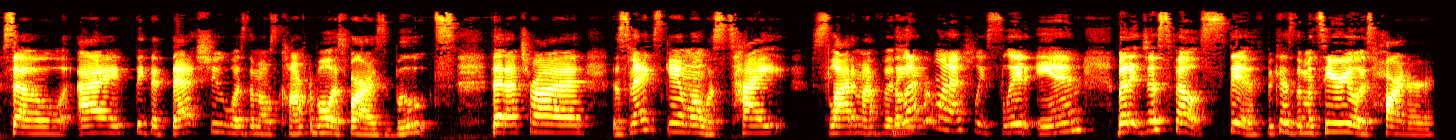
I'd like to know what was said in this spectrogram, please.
So i think that that shoe was the most comfortable as far as boots that I tried. The snakeskin one was tight, sliding my foot The in. leopard one actually slid in, but it just felt stiff because the material is harder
